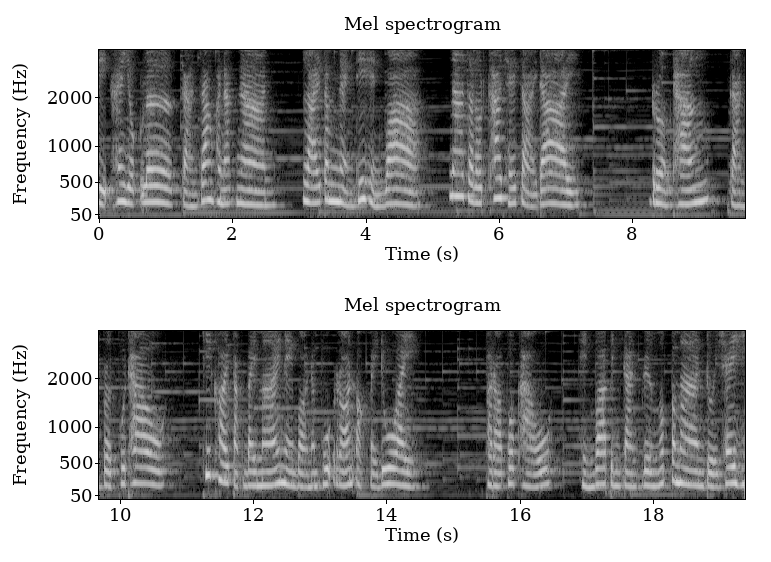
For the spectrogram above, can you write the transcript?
ติให้ยกเลิกการจ้างพนักงาน หลายตำแหน่งที่เห็นว่า น่าจะลดค่าใช้จ่ายได้ รวมทั้งการปลดผู้เฒ่า ที่คอยตักใบไม้ในบ่อน้ำพุร้อนออกไปด้วย เพราะพวกเขาเห็นว่าเป็นการเปลืองงบประมาณโดยใช่เห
